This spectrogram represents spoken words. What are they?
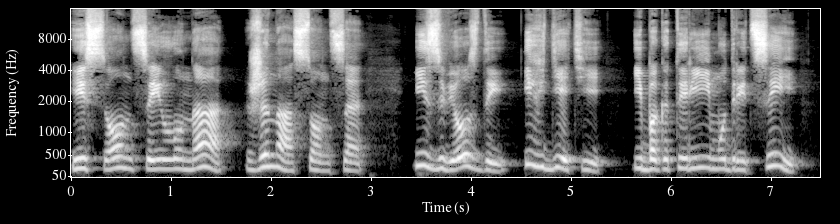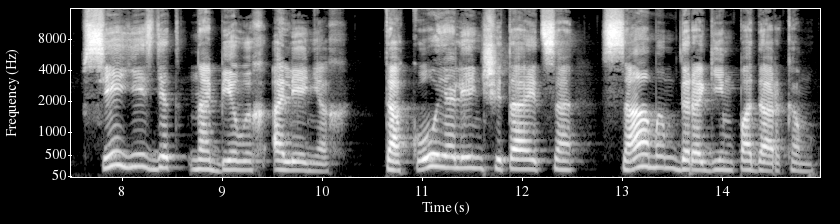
И солнце, и луна – жена солнца, и звезды – их дети, и богатыри, и мудрецы – все ездят на белых оленях. Такой олень считается самым дорогим подарком.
